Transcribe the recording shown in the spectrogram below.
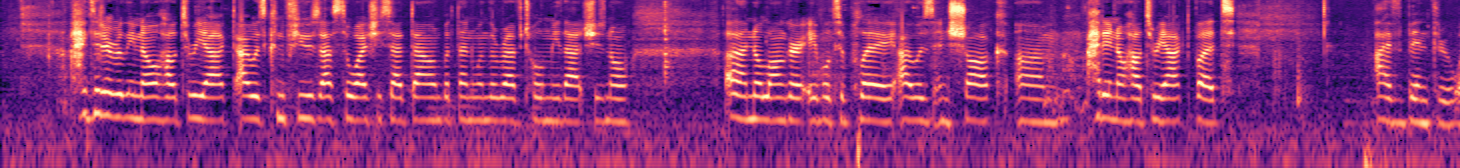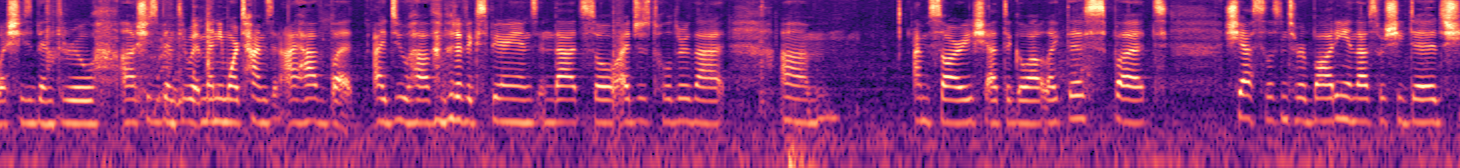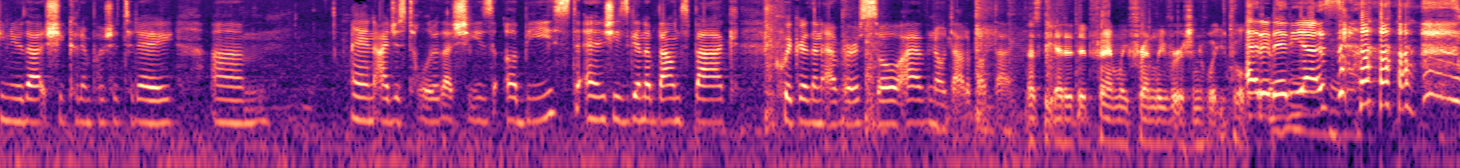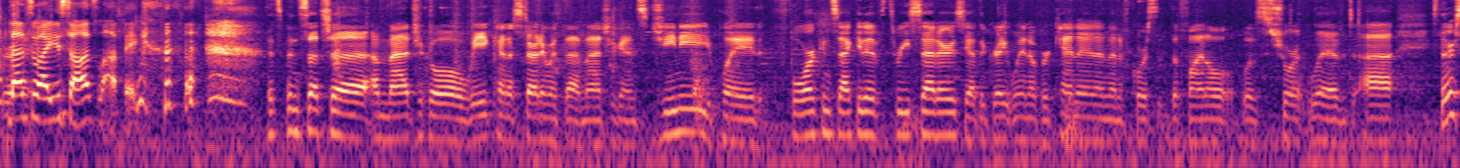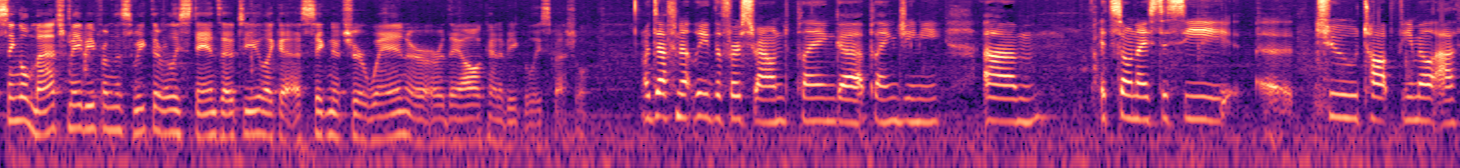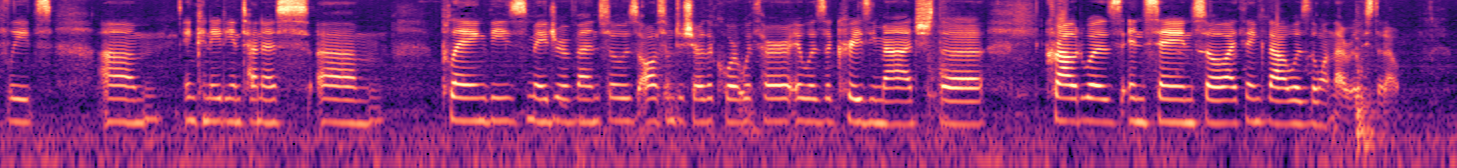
I didn't really know how to react. I was confused as to why she sat down, but then when the ref told me that she's no uh, no longer able to play, I was in shock. Um, I didn't know how to react, but I've been through what she's been through. Uh, she's been through it many more times than I have, but I do have a bit of experience in that. So I just told her that um, I'm sorry she had to go out like this, but she has to listen to her body, and that's what she did. She knew that she couldn't push it today. Um, and I just told her that she's a beast and she's gonna bounce back quicker than ever. So I have no doubt about that. That's the edited, family-friendly version of what you told. Me. Edited, her. yes. That's, right. That's, why you saw us laughing. it's been such a, a, magical week, kind of starting with that match against Genie. You played four consecutive three setters. You had the great win over Kenin, and then of course the final was short-lived. Uh, is there a single match maybe from this week that really stands out to you, like a, a signature win, or, or, are they all kind of equally special? Definitely the first round playing uh, playing Genie. Um, it's so nice to see uh, two top female athletes um, in Canadian tennis. Um, playing these major events. So it was awesome to share the court with her. It was a crazy match. The crowd was insane. So I think that was the one that really stood out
